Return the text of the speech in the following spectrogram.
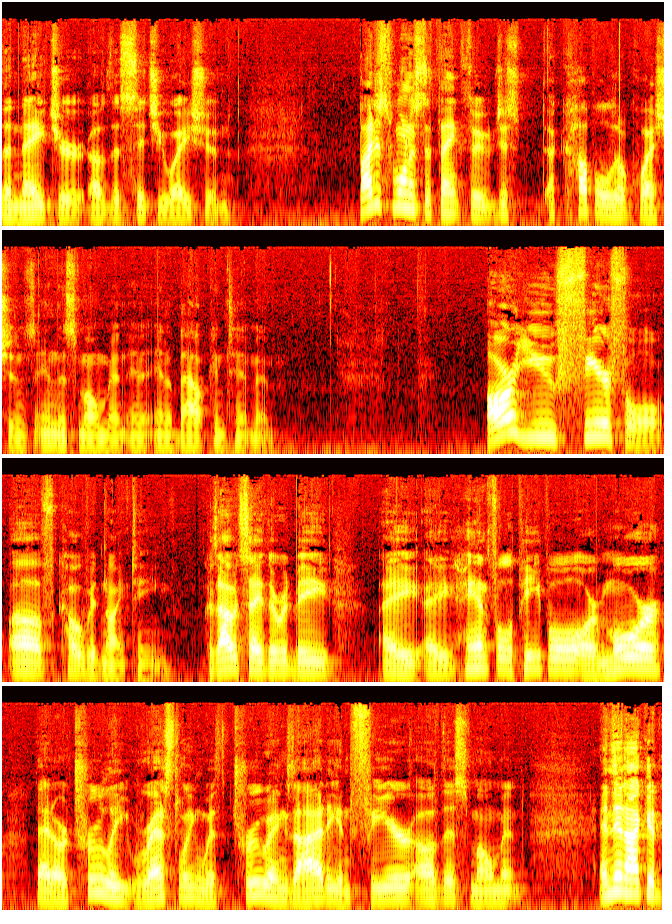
the nature of the situation. But I just want us to think through just a couple little questions in this moment and, and about contentment. Are you fearful of COVID 19? Because I would say there would be a, a handful of people or more that are truly wrestling with true anxiety and fear of this moment. And then I could,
